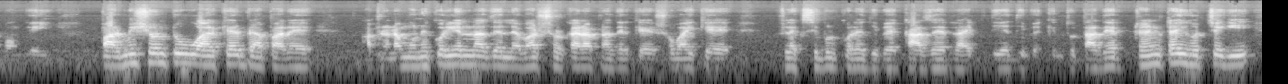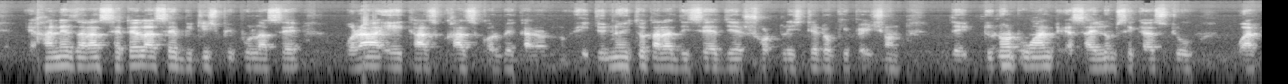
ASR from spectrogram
এবং এই পারমিশন টু ওয়ার্কের ব্যাপারে আপনারা মনে করিয়েন না যে লেবার সরকার আপনাদেরকে সবাইকে ফ্লেক্সিবল করে দিবে, কাজের রাইট দিয়ে দিবে। কিন্তু তাদের ট্রেন্ডটাই হচ্ছে কি, এখানে যারা সেটেল আছে ব্রিটিশ পিপুল আছে, ওরা এই কাজ কাজ করবে। কারণ এই জন্যই তো তারা দিছে যে short listed occupation they do not want asylum seekers to work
